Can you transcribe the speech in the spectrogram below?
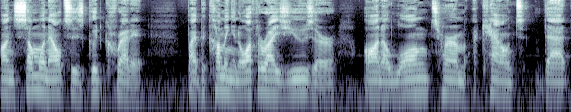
on someone else's good credit by becoming an authorized user on a long term account that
